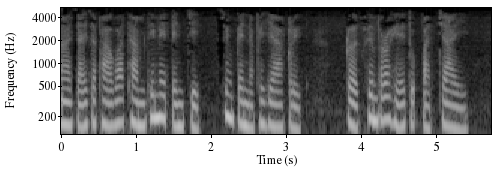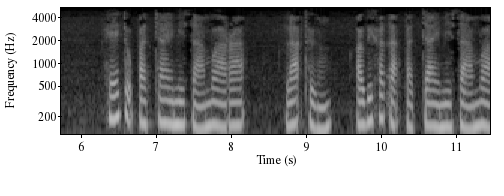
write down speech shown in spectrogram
อาศัยสภาวธรรมที่ไม่เป็นจิต ซึ่งเป็นอัพยากฤิเกิดขึ้นเพราะเหตุปัจจัย เหตุปัจจัยมีสามวาระ ละถึง อวิคตะปัจจัยมีสามวา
